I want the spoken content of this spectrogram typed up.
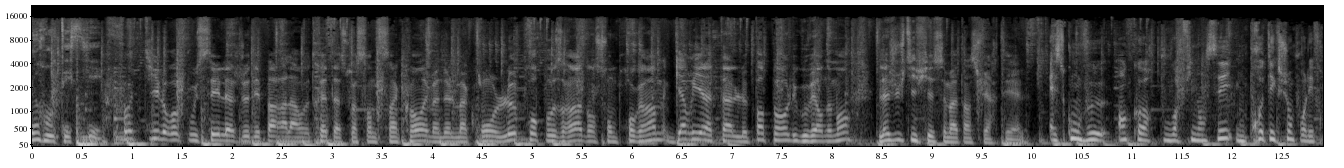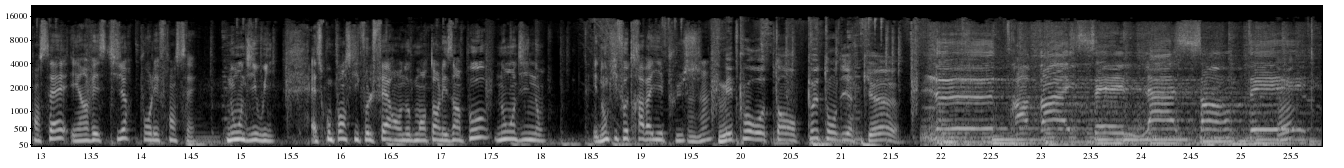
Laurent Tessier. Faut-il repousser l'âge de départ à la retraite à 65 ans? Emmanuel Macron le proposera dans son programme. Gabriel Attal, le porte-parole du gouvernement, l'a justifié ce matin sur RTL. Est-ce qu'on veut encore pouvoir financer une protection pour les Français et investir pour les Français? Nous, on dit oui. Est-ce qu'on pense qu'il faut le faire en augmentant les impôts? Nous, on dit non. Et donc, il faut travailler plus. Mais pour autant, peut-on dire que... Le travail, c'est la santé. Hein?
